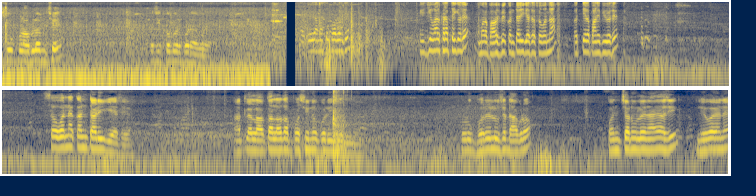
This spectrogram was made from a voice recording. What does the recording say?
શું પ્રોબ્લેમ છે. પછી ખબર પડે હવે. એ જે વાર ખરાબ થઈ ગયો છે. અમારા ભાવેશભાઈ કંટાળી ગયા છે સવારના. અત્યારે પાણી પીવે છે. સવારના કંટાળી ગયા છે. આટલે લાવતા લાવતા પસીનો પડી ગયો એમને થોડુંક ભરેલું છે ડાગડો. પંચાનું લઈને આવ્યા છીએ. લેવાય એને.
